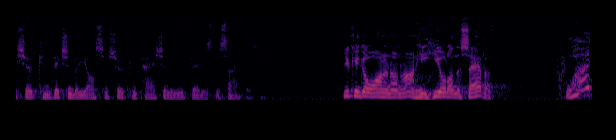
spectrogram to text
he showed conviction, but he also showed compassion and he fed his disciples. You can go on and on and on. He healed on the Sabbath. What?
